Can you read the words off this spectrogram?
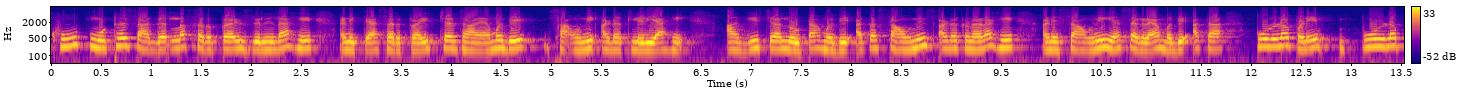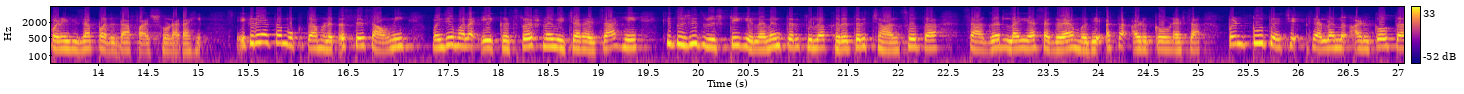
खूप मोठं सागरला सरप्राईज दिलेलं आहे आणि त्या सरप्राईजच्या जाळ्यामध्ये सावनी अडकलेली आहे. आगीच्या लोटामध्ये आता सावनीच अडकणार आहे आणि सावनी या सगळ्यामध्ये आता पूर्णपणे पूर्णपणे तिचा पर्दाफाश होणार आहे. इकडे आता मुक्ता म्हणत असते सावनी म्हणजे मला एकच प्रश्न विचारायचा आहे की तुझी दृष्टी गेल्यानंतर तुला खरं तर चान्स होता सागरला या सगळ्यामध्ये आता अडकवण्याचा. पण तू त्याची त्याला न अडकवता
